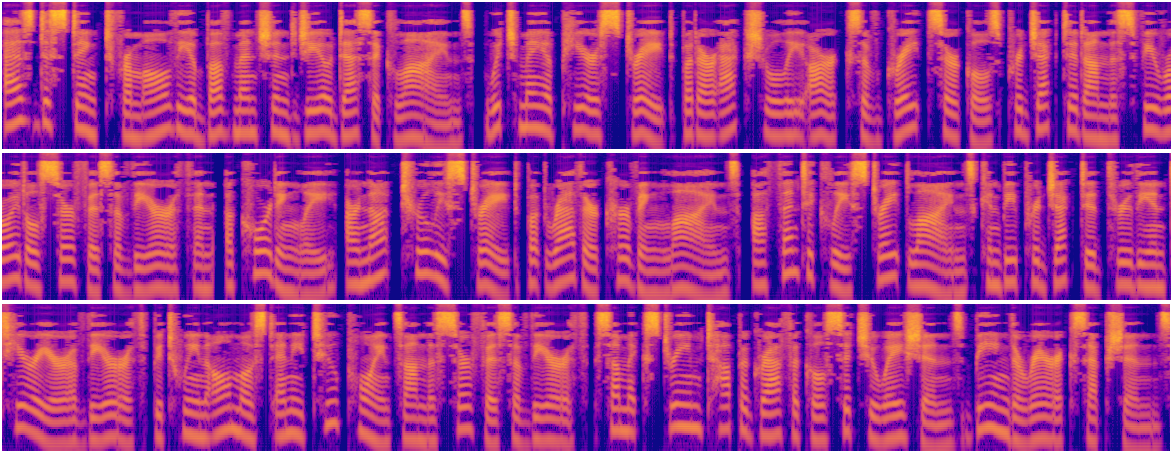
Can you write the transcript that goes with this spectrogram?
As distinct from all the above-mentioned geodesic lines, which may appear straight but are actually arcs of great circles projected on the spheroidal surface of the Earth and, accordingly, are not truly straight but rather curving lines, authentically straight lines can be projected through the interior of the Earth between almost any two points on the surface of the Earth some extreme topographical situations being the rare exceptions.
